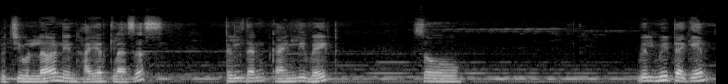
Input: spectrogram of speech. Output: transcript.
which you will learn in higher classes. Till then kindly wait. So we'll meet again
